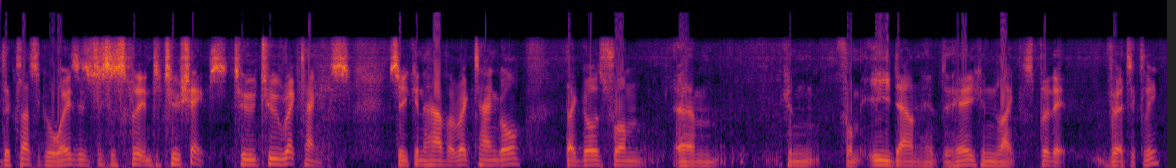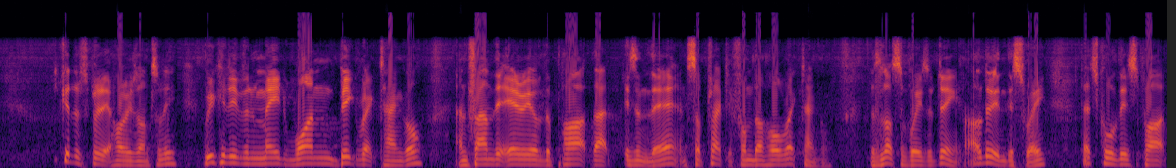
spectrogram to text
the classical ways is just to split it into two shapes, two two rectangles. So you can have a rectangle that goes from um, you can from E down here to here. You can like split it vertically. You could have split it horizontally. We could even made one big rectangle and found the area of the part that isn't there and subtract it from the whole rectangle. There's lots of ways of doing it. I'll do it in this way. Let's call this part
